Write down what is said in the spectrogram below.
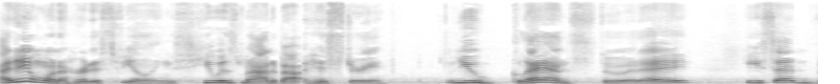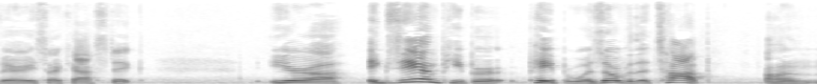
I didn't want to hurt his feelings. He was mad about history. You glanced through it, eh? he said, very sarcastic your uh, exam paper paper was over the top on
